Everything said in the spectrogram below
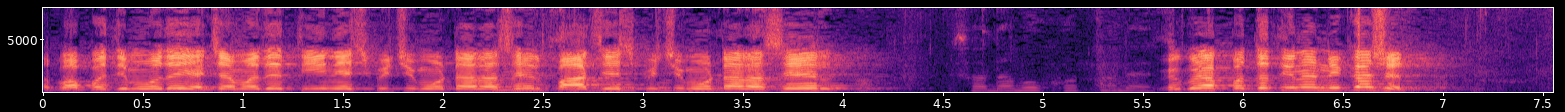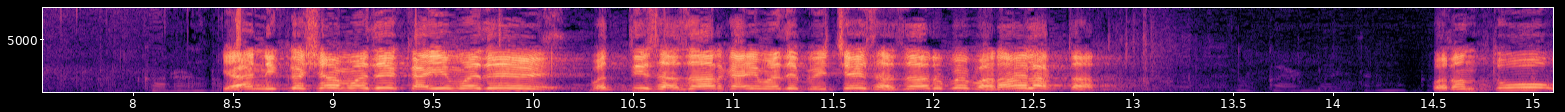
सभापती महोदय याच्यामध्ये तीन एच ची मोटार असेल पाच एच ची मोटार असेल. वेगवेगळ्या पद्धतीने निकष आहेत. या निकषामध्ये काही मध्ये बत्तीस हजार काही मध्ये बेचाळीस हजार रुपये भरावे लागतात. परंतु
